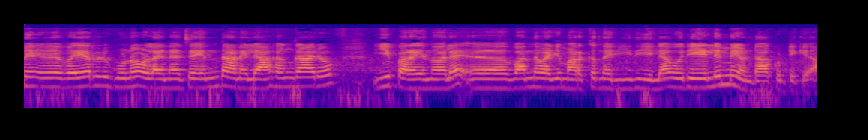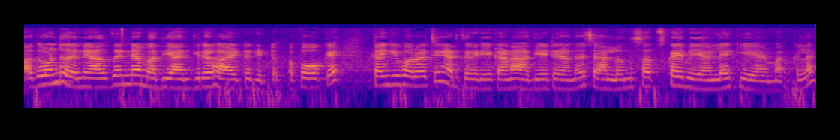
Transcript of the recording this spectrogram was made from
വേറൊരു ഗുണമുള്ളതെന്ന് വെച്ചാൽ എന്താണേലും അഹങ്കാരവും ഈ പറയുന്ന പോലെ വന്ന വഴി മറക്കുന്ന രീതിയില്ല ഒരു എളിമയുണ്ട് ആ കുട്ടിക്ക്. അതുകൊണ്ട് തന്നെ അത് തന്നെ മതി അനുഗ്രഹമായിട്ട് കിട്ടും. അപ്പോൾ okay thank you for watching അടുത്ത വീഡിയോ കാണാം. ആദ്യമായിട്ട് കാണുന്നത് ചാനലൊന്ന് സബ്സ്ക്രൈബ് ചെയ്യാൻ ലൈക്ക് ചെയ്യാൻ മറക്കല്ലേ?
